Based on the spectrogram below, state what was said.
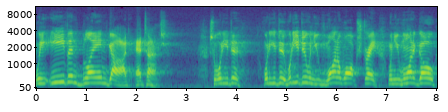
we even blame God at times. So, what do you do? What do you do? What do you do when you want to walk straight, when you want to go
